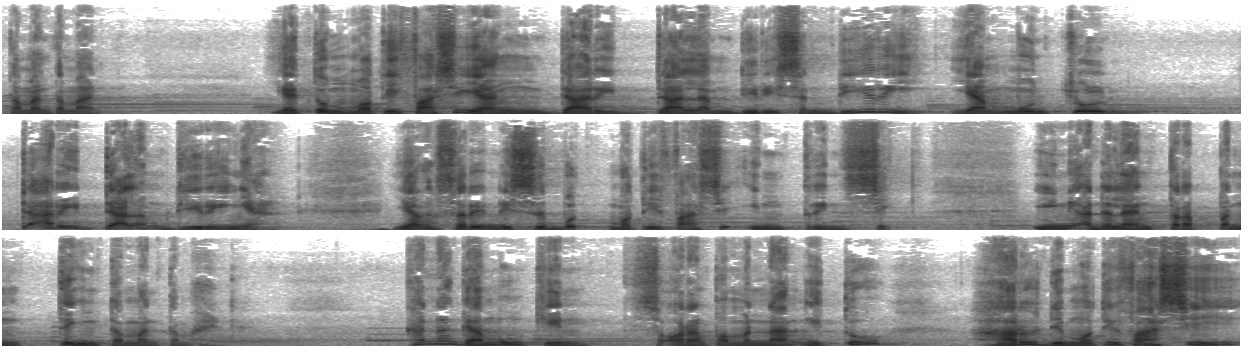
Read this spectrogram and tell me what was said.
teman-teman yaitu motivasi yang dari dalam diri sendiri yang muncul dari dalam dirinya yang sering disebut motivasi intrinsik. Ini adalah yang terpenting teman-teman. Karena gak mungkin seorang pemenang itu harus dimotivasi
